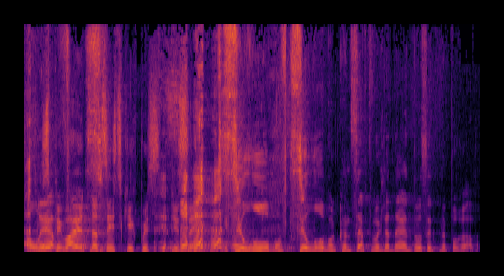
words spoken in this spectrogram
Але Співають нацистських пісень. в цілому, в цілому концепт виглядає досить непогано.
